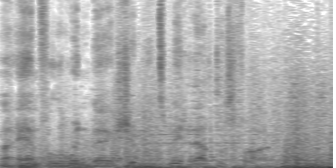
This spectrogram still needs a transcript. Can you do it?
A handful of windbag shipments made it out this far.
